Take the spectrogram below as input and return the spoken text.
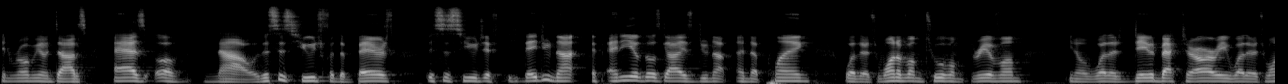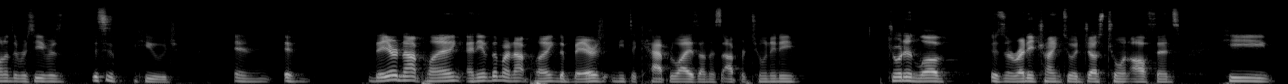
and Romeo Doubs as of now. This is huge for the Bears. This is huge if they do not, if any of those guys do not end up playing, whether it's one of them, two of them, three of them, you know, whether it's David Bakhtiari, whether it's one of the receivers, this is huge. And if they are not playing, any of them are not playing, the Bears need to capitalize on this opportunity. Jordan Love is already trying to adjust to an offense he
